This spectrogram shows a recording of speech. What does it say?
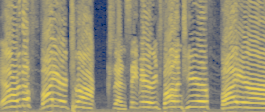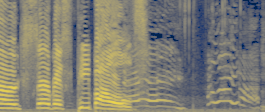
are the fire trucks and St. Marys Volunteer Fire Service peoples. Hey, how are ya?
